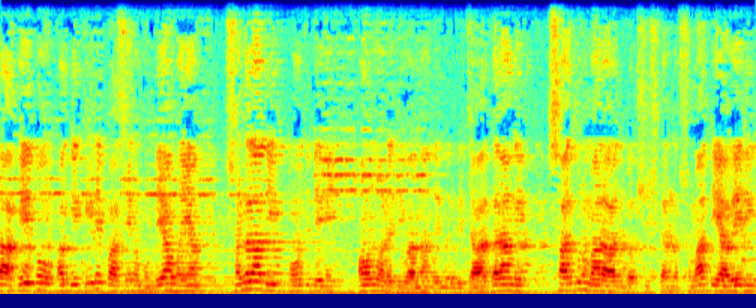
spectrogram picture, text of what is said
ਢਾਕੇ ਤੋਂ ਅੱਗੇ ਕਿਹੜੇ ਪਾਸੇ ਨੂੰ ਹੁੰਦਿਆਂ ਹੋਇਆਂ ਸੰਗਲਾ ਦੀ ਪਹੁੰਚਦੇ ਨੇ, ਆਉਣ ਵਾਲੇ ਦੀਵਾਨਾਂ ਦੇ ਅੰਦਰ ਵਿਚਾਰ ਕਰਾਂਗੇ। ਸਤਿਗੁਰੂ ਮਹਾਰਾਜ ਬਖਸ਼ਿਸ਼ ਕਰਨ ਸਮਾਧੀ ਆਵੇ ਜੀ।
